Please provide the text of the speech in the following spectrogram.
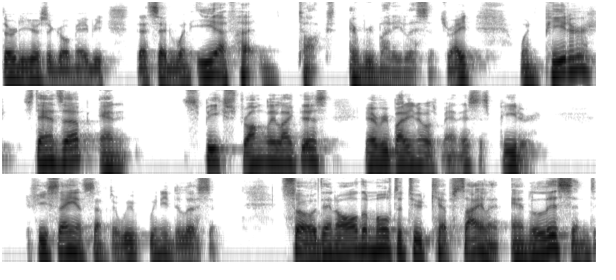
30 years ago maybe, that said, when E.F. Hutton talks, everybody listens, right? When Peter stands up and speaks strongly like this, everybody knows, man, this is Peter. If he's saying something, we, we need to listen. So then all the multitude kept silent and listened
